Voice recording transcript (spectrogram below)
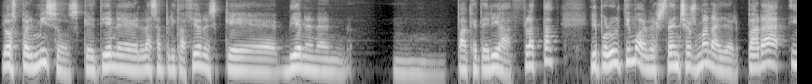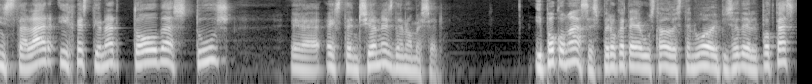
los permisos que tienen las aplicaciones que vienen en mm, paquetería Flatpak. Y por último, el Extensions Manager para instalar y gestionar todas tus eh, extensiones de NoMesel. Y poco más, espero que te haya gustado este nuevo episodio del podcast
